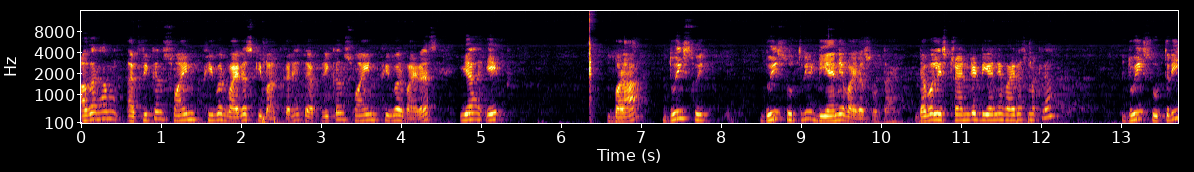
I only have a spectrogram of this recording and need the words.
अगर हम अफ्रीकन स्वाइन फीवर वायरस की बात करें तो अफ्रीकन स्वाइन फीवर वायरस यह एक बड़ा द्विसूत्री डीएनए वायरस होता है। डबल स्ट्रैंडेड डीएनए वायरस मतलब द्विसूत्री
